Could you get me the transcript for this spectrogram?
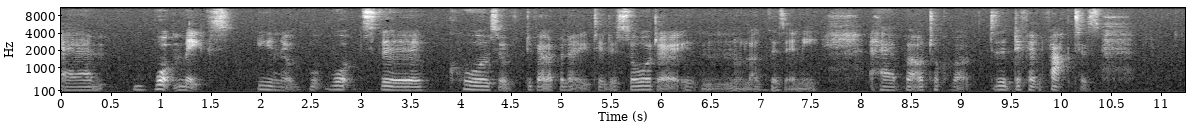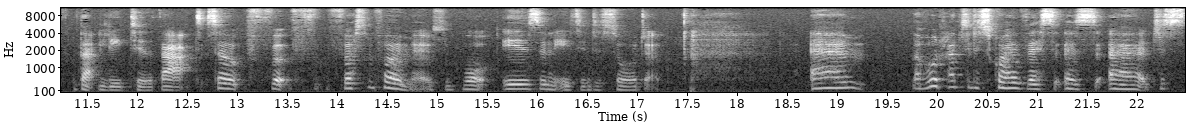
um, what makes you know what's the cause of developing an eating disorder. Not like there's any, uh, but I'll talk about the different factors that lead to that. So, for, for, first and foremost, what is an eating disorder? Um, I would like to describe this as uh, just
